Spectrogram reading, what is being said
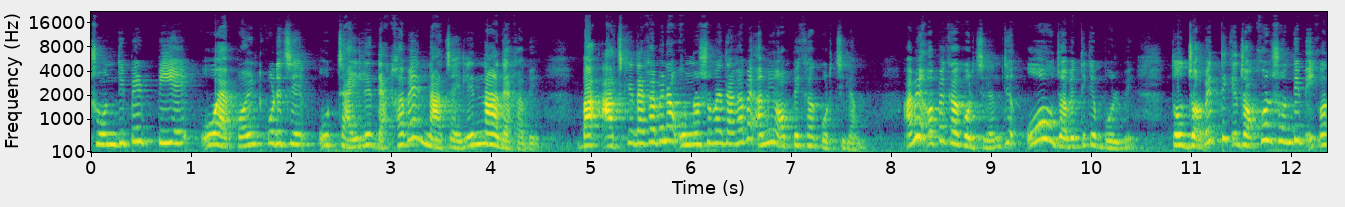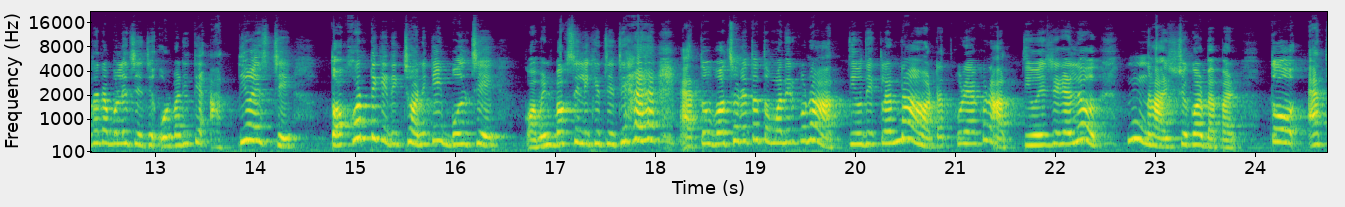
সন্দীপের পিএ ও অ্যাপয়েন্ট করেছে ও চাইলে দেখাবে না চাইলে না দেখাবে। বা আজকে দেখাবে না অন্য সময় দেখাবে আমি অপেক্ষা করছিলাম। আমি অপেক্ষা করছিলাম যে ও জবের থেকে বলবে। তো জবের থেকে যখন সন্দীপ এই কথাটা বলেছে যে ওর বাড়িতে আত্মীয় এসছে তখন থেকে দেখছি অনেকেই বলছে কমেন্ট বক্সে লিখেছে যে হ্যাঁ হ্যাঁ, এত বছরে তো তোমাদের কোনো আত্মীয় দেখলাম না হঠাৎ করে এখন আত্মীয় এসে গেল। হাস্যকর ব্যাপার। তো এত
